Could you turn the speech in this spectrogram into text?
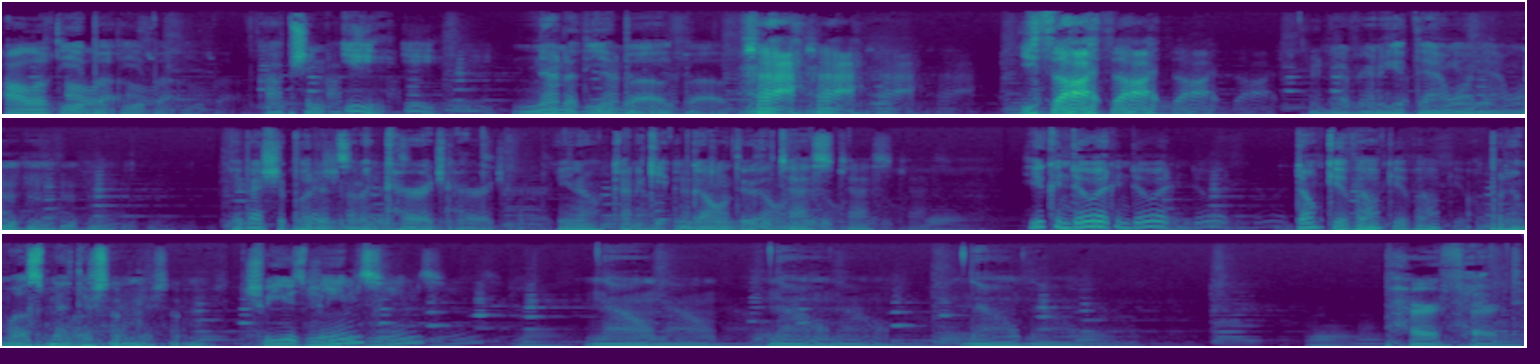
All of the above. Option E. None of the above. Ha! Ha! You thought. thought. You're never gonna get that one. Mm-mm. Maybe I should put in some encouragement. You know, kind of keep them going through the test. You can do it. Don't give up. I'll put in Will Smith or something. Or something. Should we use memes? No, no, no, no, no, no. Perfect.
